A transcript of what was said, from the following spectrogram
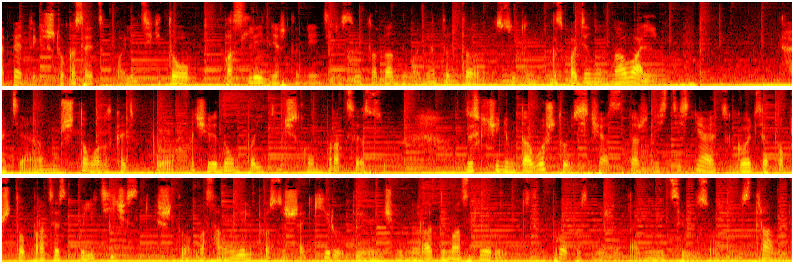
Опять-таки, что касается политики, то последнее, что меня интересует на данный момент, это суд господину Навальному Хотя, что можно сказать по очередному политическому процессу? За исключением того, что сейчас даже не стесняются говорить о том, что процесс политический, что на самом деле просто шокирует и очередной раз демонстрирует пропасть между нами и цивилизованными странами.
